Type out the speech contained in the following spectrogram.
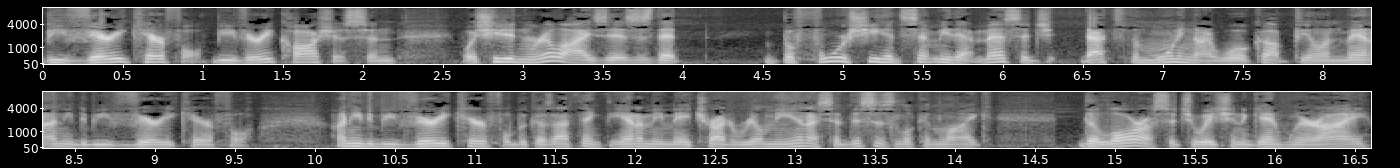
be very careful, be very cautious. And what she didn't realize is, is that before she had sent me that message, that's the morning I woke up feeling, man, I need to be very careful. I need to be very careful because I think the enemy may try to reel me in. I said, this is looking like the Laura situation again, where I,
